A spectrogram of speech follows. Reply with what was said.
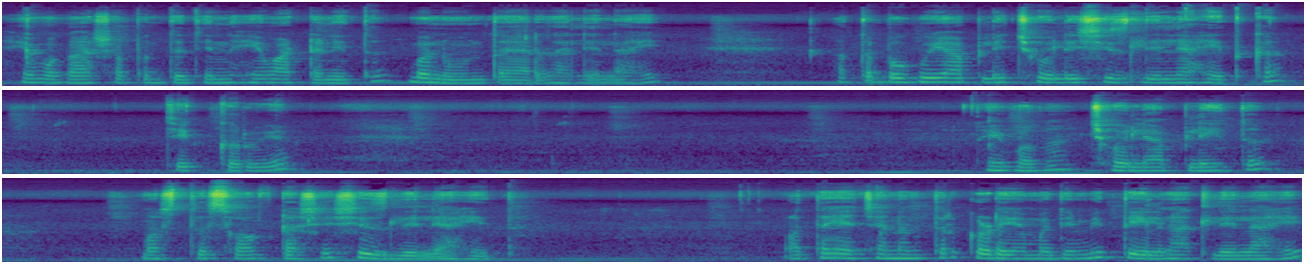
हे बघा अशा पद्धतीने हे वाटण इथं बनवून तयार झालेलं आहे. आता बघूया आपले छोले शिजलेले आहेत का? चेक करूया. हे बघा छोले आपले इथं मस्त सॉफ्ट असे शिजलेले आहेत. आता याच्यानंतर कढईमध्ये मी तेल घातलेलं आहे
